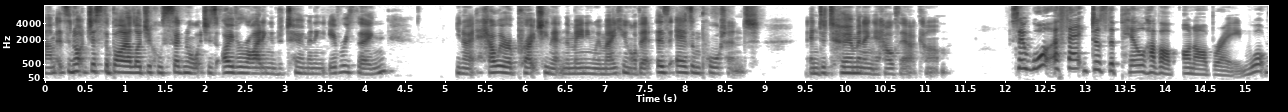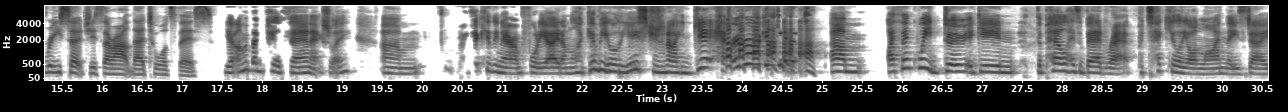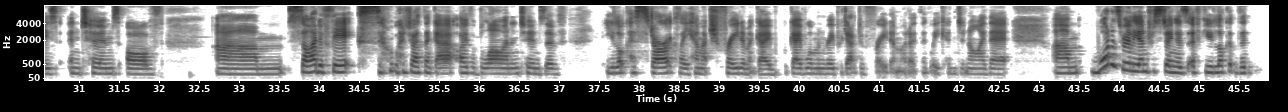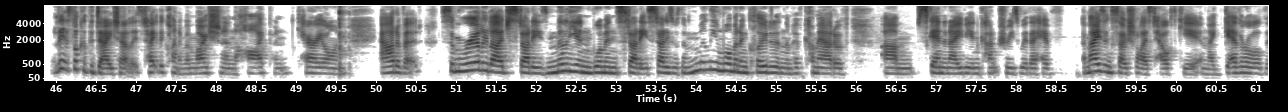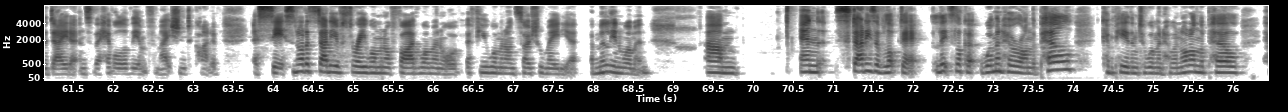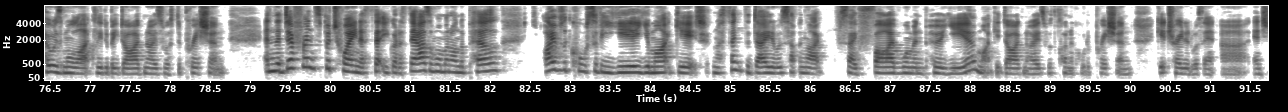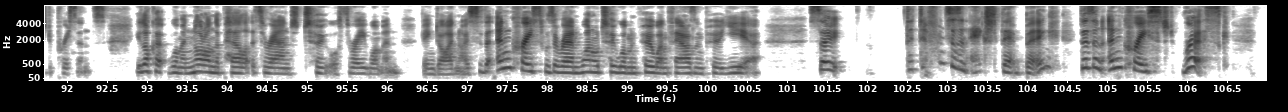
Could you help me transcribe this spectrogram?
Um, it's not just the biological signal, which is overriding and determining everything. You know, how we're approaching that and the meaning we're making of that is as important in determining a health outcome. So, what effect does the pill have on our brain? What research is there out there towards this? Yeah, I'm a big pill fan actually. Um, particularly now I'm 48, I'm like, give me all the estrogen I can get, however I can get it. um, I think we do, again, the pill has a bad rap, particularly online these days, in terms of um, side effects, which I think are overblown in terms of you look historically how much freedom it gave gave women reproductive freedom. I don't think we can deny that. Um, what is really interesting is if you look at the let's look at the data. Let's take the kind of emotion and the hype and carry on out of it. Some really large studies, million women studies, studies with a million women included in them, have come out of um, Scandinavian countries where they have amazing socialized healthcare and they gather all of the data and so they have all of the information to kind of assess not a study of three women or five women or a few women on social media a million women um, and studies have looked at let's look at women who are on the pill compare them to women who are not on the pill who is more likely to be diagnosed with depression and the difference between a th- you've got a thousand women on the pill over the course of a year, you might get, and I think the data was something like, say, five women per year might get diagnosed with clinical depression, get treated with uh, antidepressants. You look at women not on the pill, it's around two or three women being diagnosed. So the increase was around one or two women per 1,000 per year. So the difference isn't actually that big. There's an increased risk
